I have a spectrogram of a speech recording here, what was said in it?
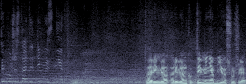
Ты можешь стать одним из них. Твоя ребенком, ты меня бьешь уже.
